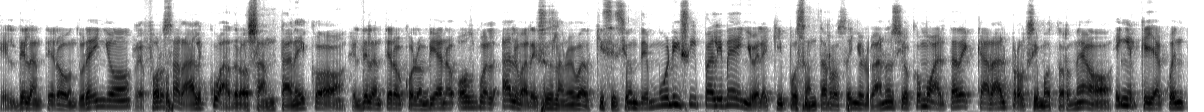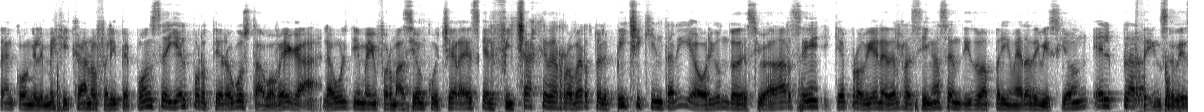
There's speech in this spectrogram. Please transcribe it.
El delantero hondureño reforzará al cuadro santaneco. El delantero colombiano Oswald Álvarez es la nueva adquisición de Municipal Limeño. El equipo santarroceño lo anunció como alta de cara al próximo torneo, en el que ya cuentan con el mexicano Felipe Ponce y el portero Gustavo Vega. La última información cuchera es el fichaje de Roberto El Pichi Quintanilla, oriundo de Ciudad Arce, y que proviene del recién ascendido a Primera División, el Platense de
